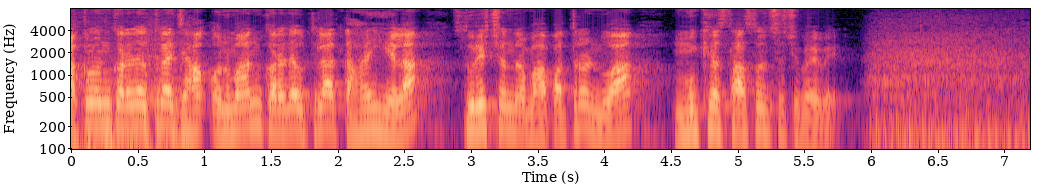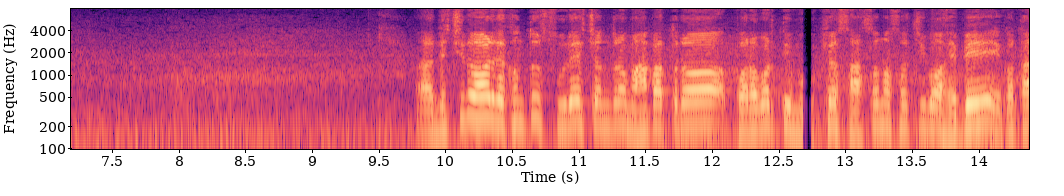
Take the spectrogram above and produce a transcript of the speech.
আকলন করা যা অনুমান করা যাওয়া তাহা হি সুরেশ চন্দ্র মহাপাত্র নয় মুখ্য শাসন সচিব হবে নিশ্চিত ভাবে দেখুন সুরেশ চন্দ্র মহাপাত্র পরবর্তী ମୁଖ୍ୟ ଶାସନ ସଚିବ ହେବେ ଏକଥା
